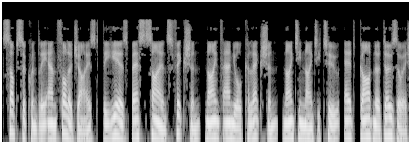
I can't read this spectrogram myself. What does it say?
Subsequently anthologized, The Year's Best Science Fiction, 9th Annual Collection, 1992, ed. Gardner Dozois,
